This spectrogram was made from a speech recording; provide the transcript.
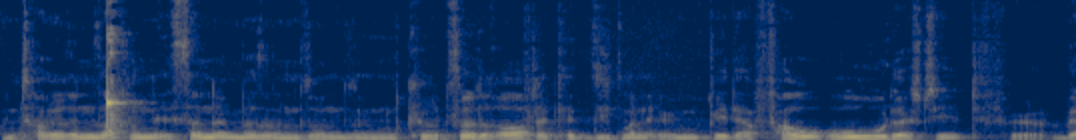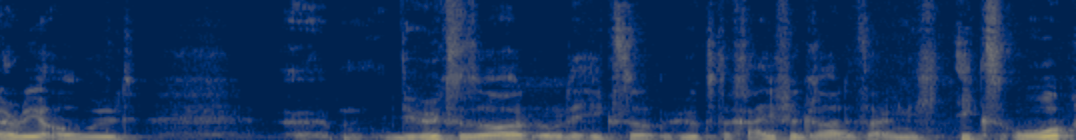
und teuren Sachen ist dann immer so ein, so ein, so ein Kürzel drauf. Da sieht man entweder VO, das steht für Very Old. Ähm, Die höchste Sorte oder die höchste, höchste Reifegrad ist eigentlich XO.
